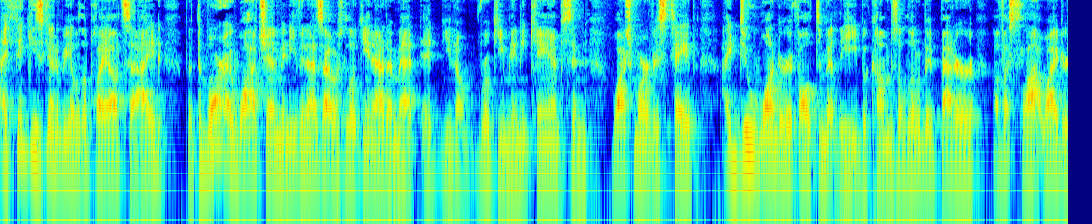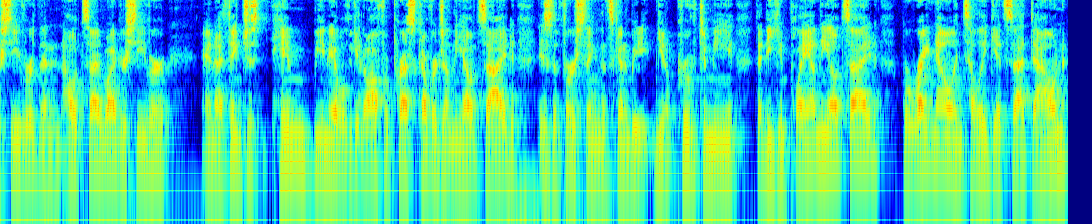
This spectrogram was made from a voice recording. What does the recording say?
I think he's going to be able to play outside. But the more I watch him, and even as I was looking at him at, at, you know rookie mini camps and watch more of his tape, I do wonder if ultimately he becomes a little bit better of a slot wide receiver than an outside wide receiver. And I think just him being able to get off of press coverage on the outside is the first thing that's going to be, you know, prove to me that he can play on the outside. But right now, until he gets that down,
